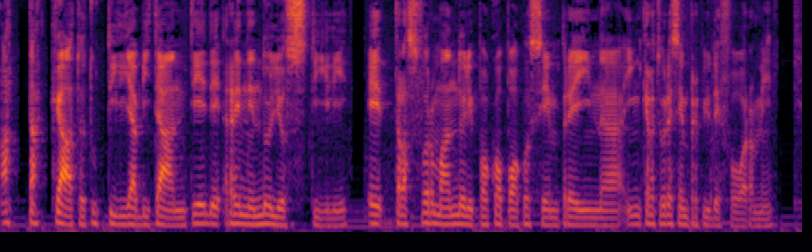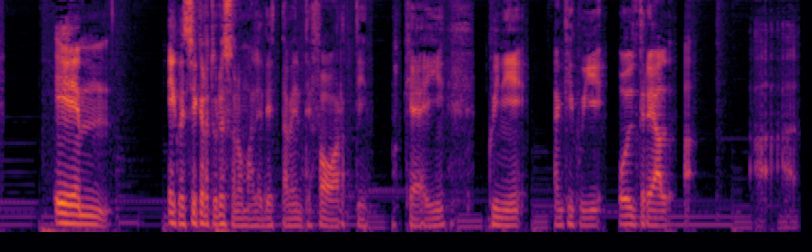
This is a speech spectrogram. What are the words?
attaccato tutti gli abitanti ed rendendoli ostili e trasformandoli poco a poco sempre in, in creature sempre più deformi. E, ehm, e, queste creature sono maledettamente forti, ok? Quindi anche qui, oltre al, a, a,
